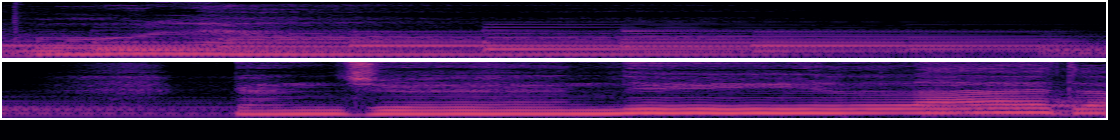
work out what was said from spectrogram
不了。感觉你来到，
